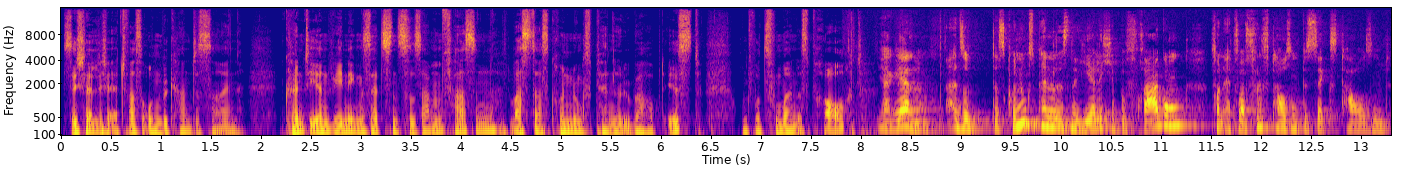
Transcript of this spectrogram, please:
sicherlich etwas Unbekanntes sein. Könnt ihr in wenigen Sätzen zusammenfassen, was das Gründungspanel überhaupt ist und wozu man es braucht? Ja, gerne. Also das Gründungspanel ist eine jährliche Befragung von etwa 5000 bis 6000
